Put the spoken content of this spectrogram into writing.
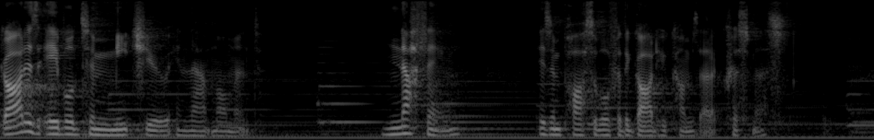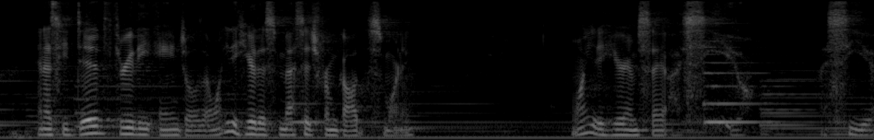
God is able to meet you in that moment. Nothing is impossible for the God who comes at Christmas. And as he did through the angels, I want you to hear this message from God this morning. I want you to hear him say, I see you. I see you.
